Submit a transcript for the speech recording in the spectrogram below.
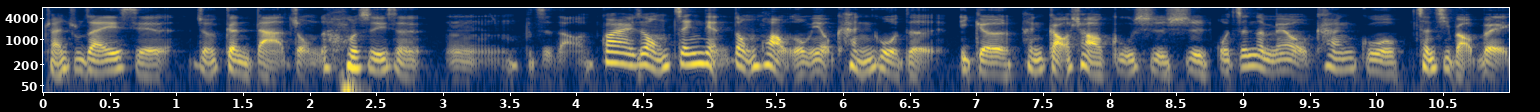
专注在一些就更大众的，或是一些嗯，不知道关于这种经典动画我都没有看过的一个很搞笑的故事是，我真的没有看过神奇宝贝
